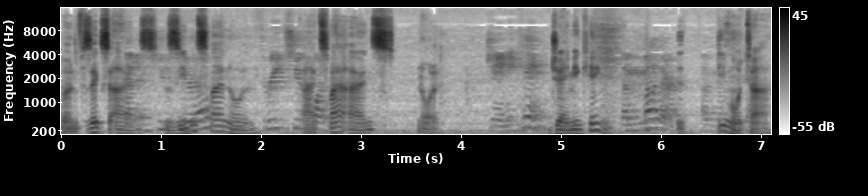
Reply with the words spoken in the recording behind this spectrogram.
561-720-3210. Jamie King, die Mutter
